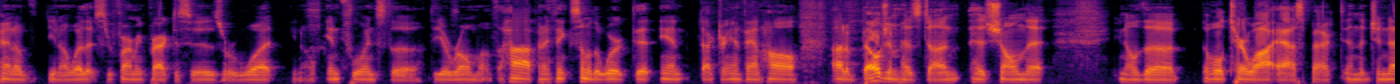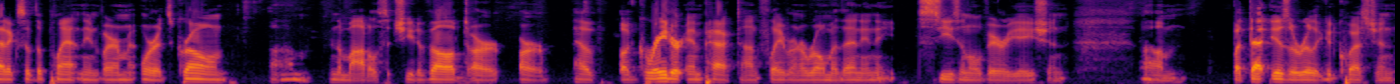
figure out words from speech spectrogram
kind of you know whether it's through farming practices or what you know influence the the aroma of the hop and i think some of the work that and dr anne van holle out of belgium has done has shown that you know the the whole terroir aspect and the genetics of the plant and the environment where it's grown um, and the models that she developed are are have a greater impact on flavor and aroma than any seasonal variation. Um, but that is a really good question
